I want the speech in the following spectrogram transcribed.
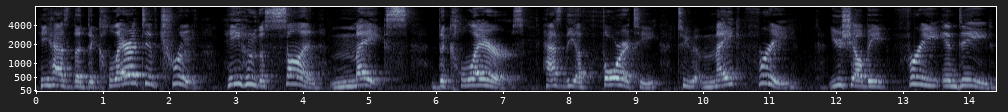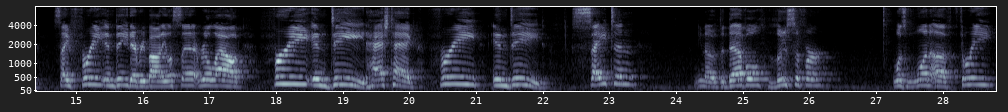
He has the declarative truth he who the Son makes, declares, has the authority to make free, you shall be free indeed. Say free indeed, everybody. Let's say it real loud. Free indeed. Hashtag free indeed. Satan, you know, the devil, Lucifer, was one of three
